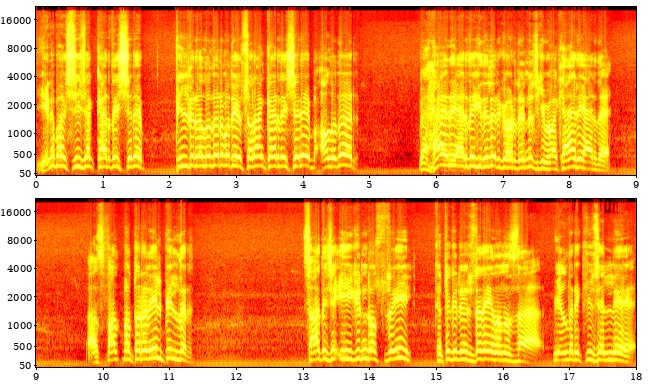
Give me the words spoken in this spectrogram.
Yeni başlayacak kardeşlerim. Pildir alınır mı diye soran kardeşlerim alınır. Ve her yerde gidilir gördüğünüz gibi bak her yerde. Asfalt motoru değil pildir. Sadece iyi gün dostu değil. Kötü gününüzde de yanınızda. Pildir 250.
